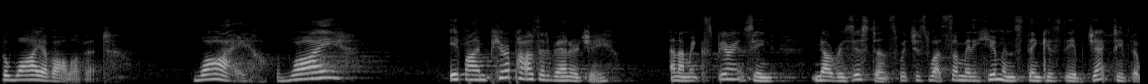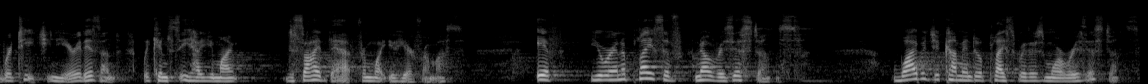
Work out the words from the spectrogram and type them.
the why of all of it. Why? Why if I'm pure positive energy and I'm experiencing no resistance which is what so many humans think is the objective that we're teaching here it isn't. We can see how you might decide that from what you hear from us. If you were in a place of no resistance why would you come into a place where there's more resistance?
